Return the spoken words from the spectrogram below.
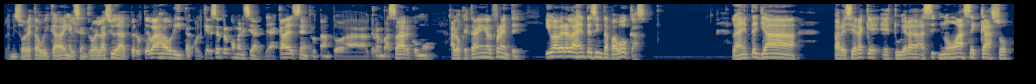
la emisora está ubicada en el centro de la ciudad, pero usted baja ahorita a cualquier centro comercial de acá del centro, tanto a Gran Bazar como a los que están en el frente, y va a ver a la gente sin tapabocas. La gente ya pareciera que estuviera así, no hace caso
